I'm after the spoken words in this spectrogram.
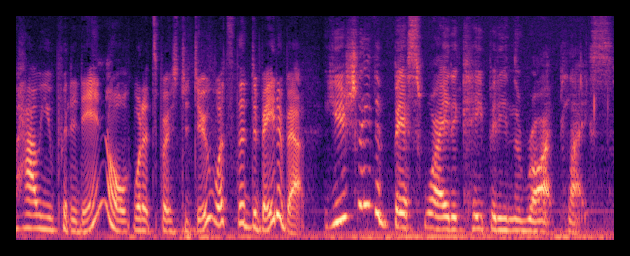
how you put it in or what it's supposed to do? What's the debate about? Usually, the best way to keep it in the right place.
